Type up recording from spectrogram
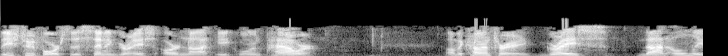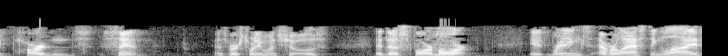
These two forces, sin and grace, are not equal in power. On the contrary, grace not only pardons sin, as verse 21 shows, it does far more. It brings everlasting life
